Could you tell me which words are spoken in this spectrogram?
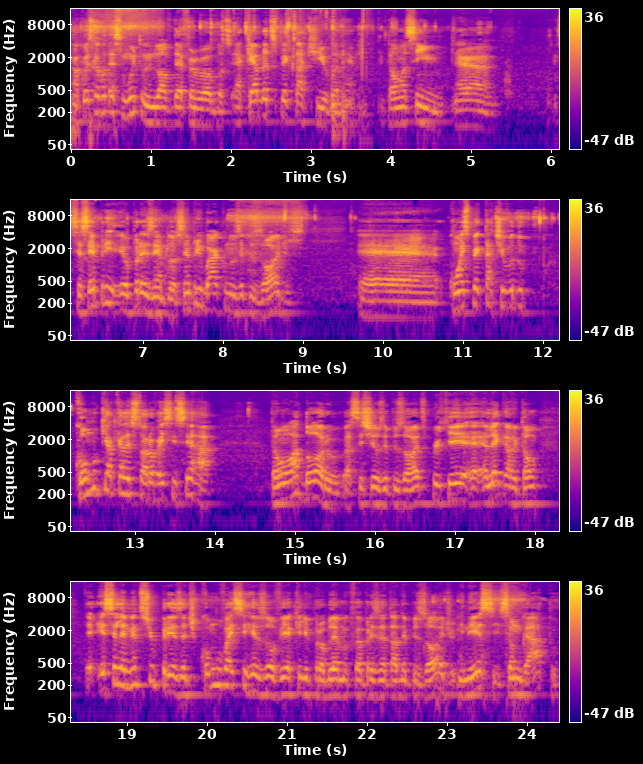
uma coisa que acontece muito em Love, Death and Robots é a quebra de expectativa, né? Então, assim, é, você sempre, eu por exemplo, eu sempre embarco nos episódios é, com a expectativa do como que aquela história vai se encerrar. Então, eu adoro assistir os episódios porque é, é legal. Então, esse elemento surpresa de como vai se resolver aquele problema que foi apresentado no episódio e nesse ser um gato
